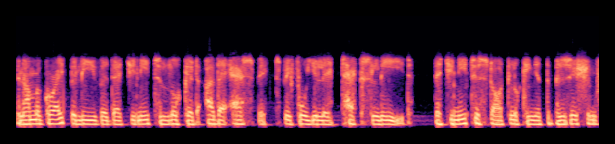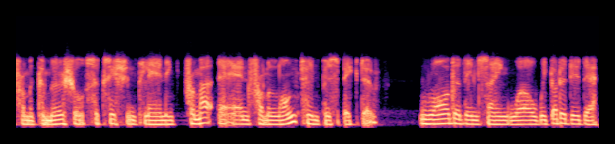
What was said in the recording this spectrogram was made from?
And I'm a great believer that you need to look at other aspects before you let tax lead. That you need to start looking at the position from a commercial succession planning from a, and from a long term perspective, rather than saying, well, we've got to do that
